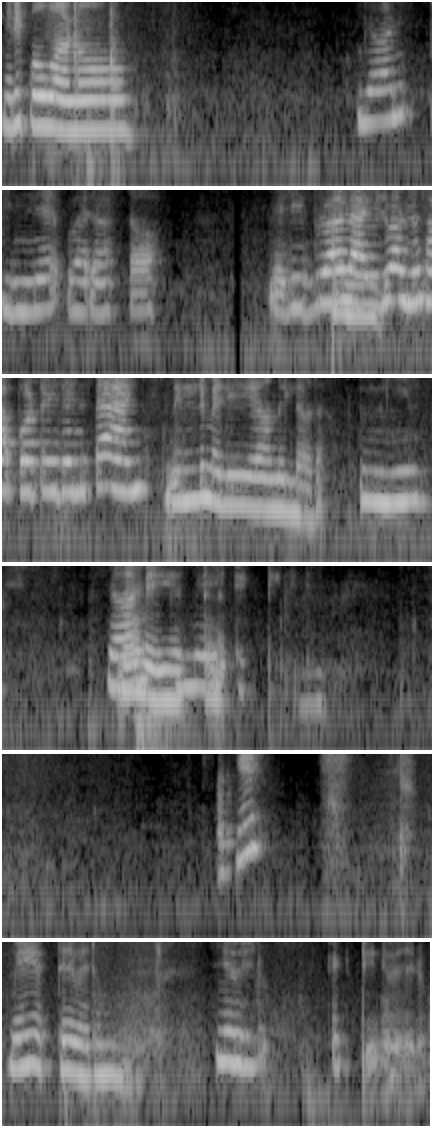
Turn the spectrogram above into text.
മെലി പോവാണോ? ഞാൻ പിന്നെ വരാട്ടോ. ബ്രോ ലൈവിൽ വന്ന് സപ്പോർട്ട് ചെയ്തതിന് താങ്ക്സ് നില്ല് മെലിയാന്നില്ല അവിടെ. ഞാൻ മെയ് എട്ടിന്. മെയ് എട്ടിന് വരും. വരും. എട്ടിന് വരും.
